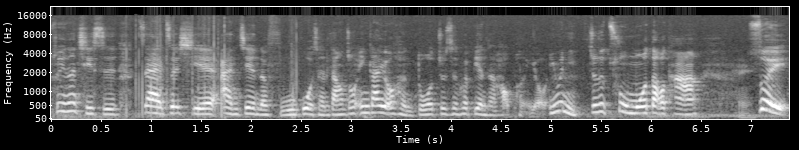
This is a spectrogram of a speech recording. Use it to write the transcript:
所以呢，其实，在这些案件的服务过程当中，应该有很多就是会变成好朋友，因为你就是触摸到他最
